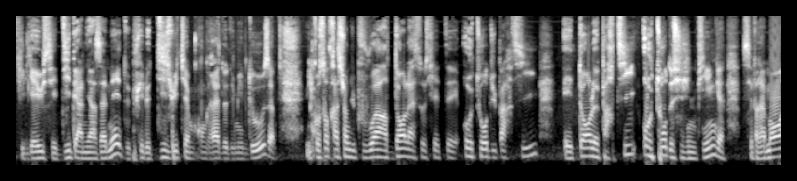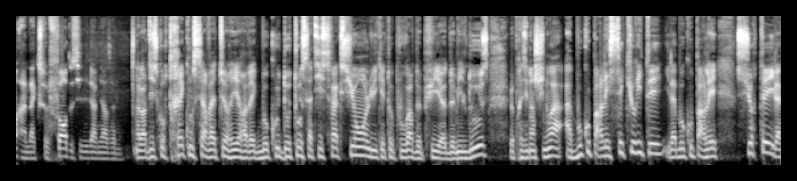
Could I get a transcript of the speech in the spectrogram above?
qu'il y a eu ces dix dernières années, depuis le 18e congrès de 2012. Une concentration du pouvoir dans la société autour du parti et dans le parti autour de Xi Jinping. C'est vraiment un axe fort de ces dix dernières années. Alors, discours très conservateur hier avec beaucoup d'autosatisfaction. Lui qui est au pouvoir depuis 2012. Euh, le président chinois a beaucoup parlé sécurité. Il a beaucoup parlé sûreté. Il a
